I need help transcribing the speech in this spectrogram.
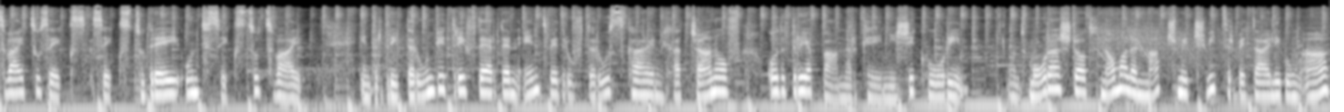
2 zu 6, 6 zu 3 und 6 zu 2. In der dritten Runde trifft er dann entweder auf den Russ Karen Khachanov oder den Japaner Kei Nishikori. Und Mora steht nochmal ein Match mit Schweizer Beteiligung an.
